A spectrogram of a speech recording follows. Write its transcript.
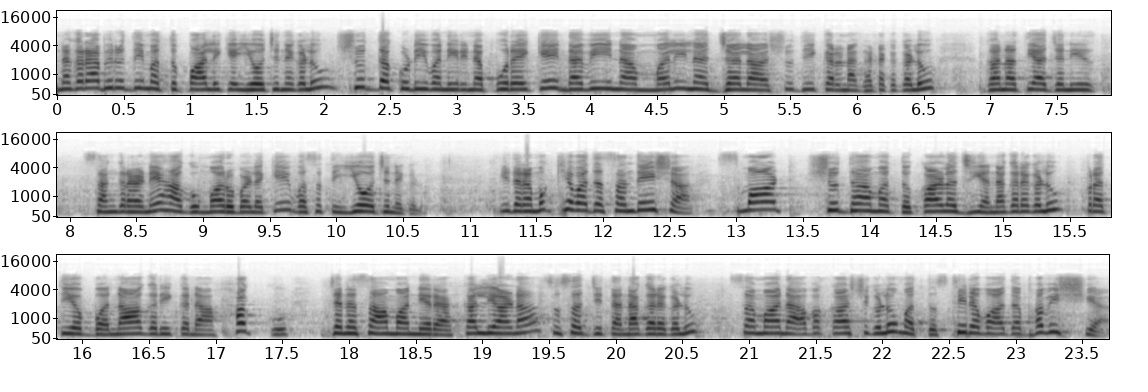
ನಗರಾಭಿವೃದ್ಧಿ ಮತ್ತು ಪಾಲಿಕೆ ಯೋಜನೆಗಳು, ಶುದ್ಧ ಕುಡಿಯುವ ನೀರಿನ ಪೂರೈಕೆ, ನವೀನ ಮಲಿನ ಜಲ ಶುದ್ಧೀಕರಣ ಘಟಕಗಳು, ಘನ ತ್ಯಾಜ್ಯ ನೀರು ಸಂಗ್ರಹಣೆ ಹಾಗೂ ಮರುಬಳಕೆ ವಸತಿ ಯೋಜನೆಗಳು. ಇದರ ಮುಖ್ಯವಾದ ಸಂದೇಶ, ಸ್ಮಾರ್ಟ್, ಶುದ್ಧ ಮತ್ತು ಕಾಳಜಿಯ ನಗರಗಳು, ಪ್ರತಿಯೊಬ್ಬ ನಾಗರಿಕನ ಹಕ್ಕು, ಜನಸಾಮಾನ್ಯರ ಕಲ್ಯಾಣ, ಸುಸಜ್ಜಿತ ನಗರಗಳು, ಸಮಾನ ಅವಕಾಶಗಳು ಮತ್ತು ಸ್ಥಿರವಾದ ಭವಿಷ್ಯ.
